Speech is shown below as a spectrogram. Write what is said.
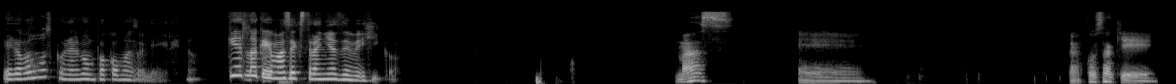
pero vamos con algo un poco más alegre, ¿no? ¿Qué es lo que más extrañas de México? Más, eh, la cosa que,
